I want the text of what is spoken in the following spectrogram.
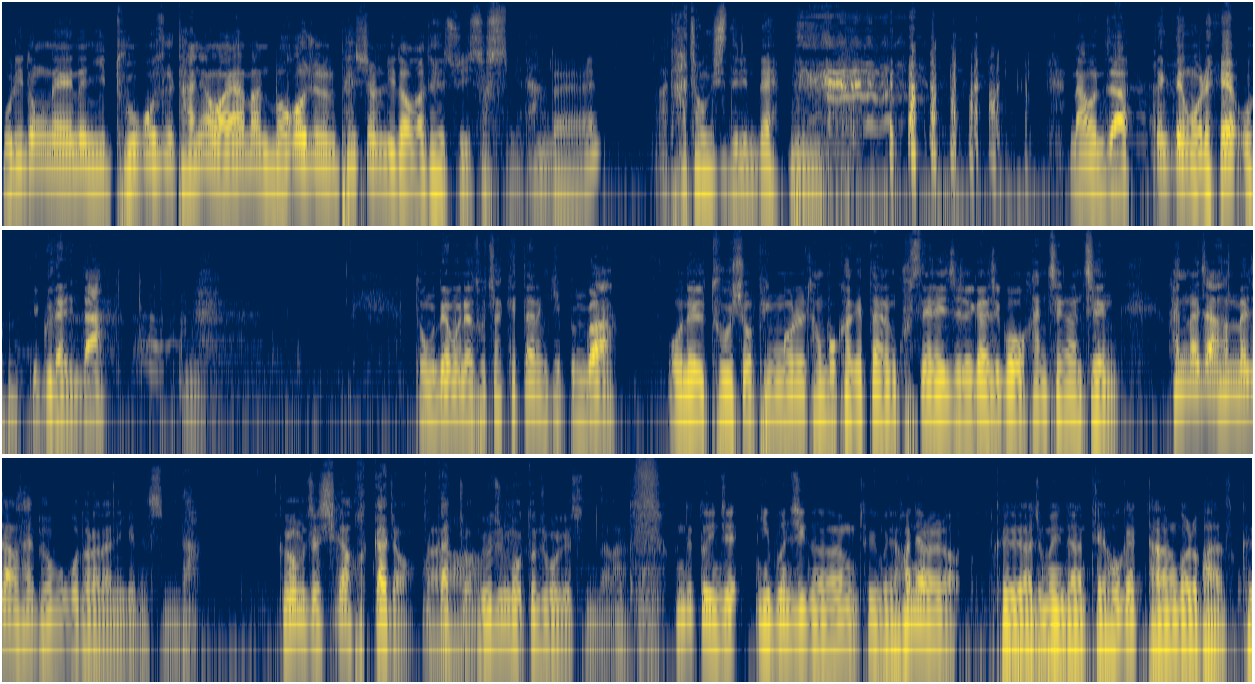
우리 동네에는 이 두 곳을 다녀와야만 먹어주는 패션 리더가 될 수 있었습니다. 네. 아, 다 정시들인데. 음. 나 혼자 땡땡오래 옷 입고 다닌다. 음. 동대문에 도착했다는 기쁨과 오늘 두 쇼핑몰을 정복하겠다는 의지를 가지고 한층 한층 한 매장 한 매장 살펴보고 돌아다니게 됐습니다. 그러면 진짜 시간 확 가죠. 확 갔죠. 아. 요즘 어떤지 모르겠습니다만. 근데 또 이제 이분 지금 저기 뭐냐 헌혈을 그 아주머니들한테 호객 당한 걸로 봐, 그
